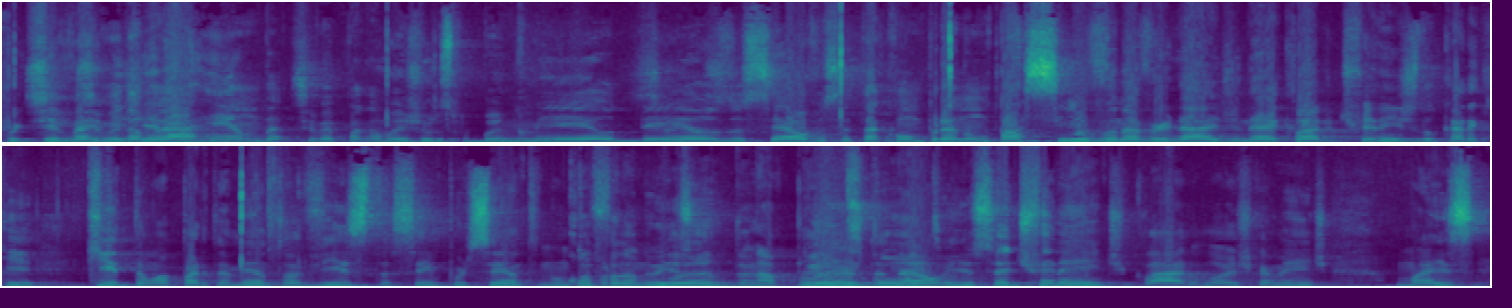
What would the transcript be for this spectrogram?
Porque Sim, vai me vai gerar mais- renda. Você vai pagar mais juros pro banco. Meu Deus do céu, você está comprando um passivo, na verdade, né? Claro, diferente do cara que quita um apartamento à vista, 100%, não estou falando na isso planta, na planta, não, isso é diferente, claro, logicamente. Mas,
